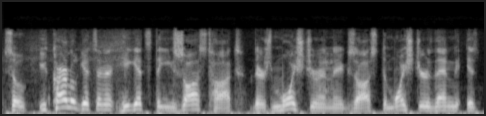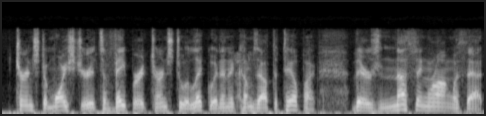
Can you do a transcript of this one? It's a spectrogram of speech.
so you Carlo gets in it, he gets the exhaust hot. There's moisture in the exhaust. The moisture then is turns to moisture. It's a vapor. It turns to a liquid and it comes out the tailpipe. There's nothing wrong with that.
